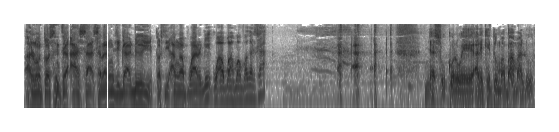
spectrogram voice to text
Anu tos henteu asa Serang jiga deui tos dianggap wargi ku Abah Pangarsa. Ya syukur we ari kitu mah Bah Madun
